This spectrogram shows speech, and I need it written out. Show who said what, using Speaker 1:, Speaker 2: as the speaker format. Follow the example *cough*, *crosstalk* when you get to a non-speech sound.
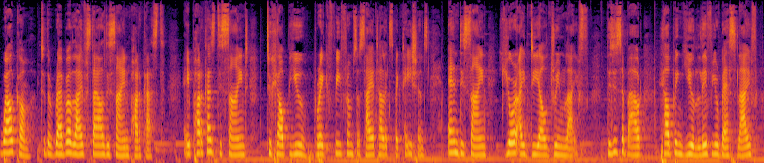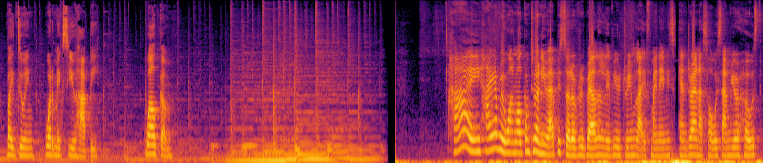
Speaker 1: Welcome to the Rebel Lifestyle Design Podcast, a podcast designed to help you break free from societal expectations and design your ideal dream life. This is about helping you live your best life by doing what makes you happy. Welcome. Hi, hi everyone. Welcome to a new episode of Rebel and Live Your Dream Life. My name is Kendra, and as always, I'm your host.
